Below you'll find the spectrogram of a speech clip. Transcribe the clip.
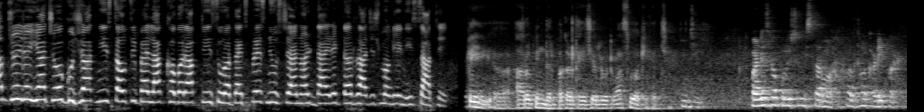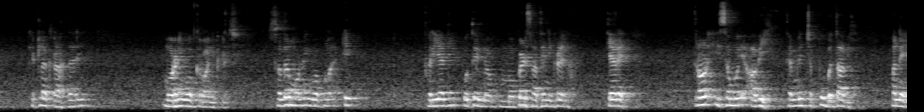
આપ જોઈ રહ્યા છો ગુજરાતની સૌથી પહેલા ખબર આપતી Surat Express news channel director Rajesh મંગલીની સાથે. કઈ આરોપીની ધરપકડ થઈ છે લૂંટમાં? શું હકીકત છે? જી. પાંડેસરા પોલીસ વિસ્તારમાં અલથણ ખાડી પર કેટલાક રાહદારી મોર્નિંગ વોક કરવા નીકળે છે. સદર મોર્નિંગ વોકમાં એક ફરિયાદી પોતે મોપેડ સાથે નીકળેલા. ત્યારે ત્રણ ઈસમોએ આવી તેમને ચપ્પુ બતાવી અને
